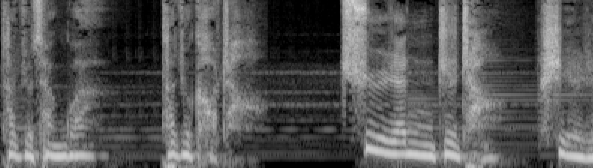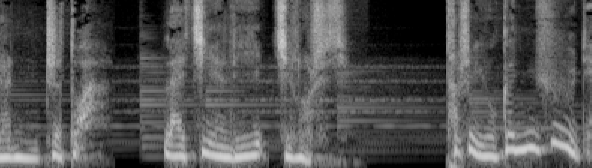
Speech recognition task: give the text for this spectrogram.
他去参观，他去考察。取人之长，舍人之短，来建立极乐世界，它是有根据的。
